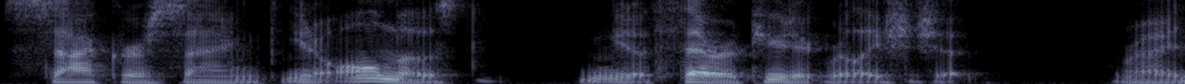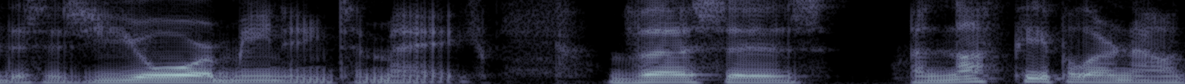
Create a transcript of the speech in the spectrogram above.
sacrosanct, you know, almost you know, therapeutic relationship, right? This is your meaning to make, versus enough people are now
